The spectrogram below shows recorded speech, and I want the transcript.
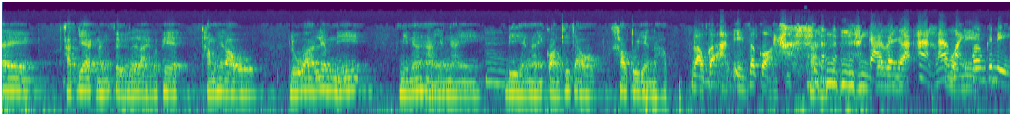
ได้คัดแยกหนังสือหลาย ๆ ประเภททำให้เรารู้ว่าเล่มนี้ มีเนื้อหายังไงอืมดียังไงก่อนที่จะเอาเข้าตู้เย็นนะครับ เราก็อ่านเองซะก่อนใช่ กลายเป็นใช่ไหมนักอ่านหน้าโโใหม่เพิ่มขึ้นอีก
